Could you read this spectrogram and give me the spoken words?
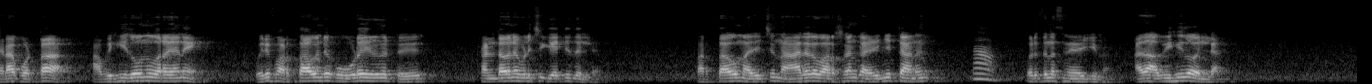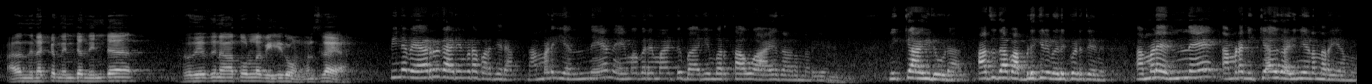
എടാ പൊട്ട അവിഹിതം എന്ന് പറയാനേ ഒരു ഭർത്താവിന്റെ കൂടെ ഇരുന്നിട്ട് കണ്ടവനെ വിളിച്ച് കയറ്റിയതല്ല ഭർത്താവ് മരിച്ച് നാലര വർഷം കഴിഞ്ഞിട്ടാണ് ഒരുത്തിനെ സ്നേഹിക്കുന്നത്. അത് അവിഹിതമല്ല. അത് നിനക്ക് നിന്റെ നിന്റെ ഹൃദയത്തിനകത്തുള്ള വിഹിതമാണ്. മനസ്സിലായ? പിന്നെ വേറൊരു കാര്യം കൂടെ പറഞ്ഞുതരാം. നമ്മൾ എന്നേ നിയമപരമായിട്ട് ഭാര്യയും ഭർത്താവും ആയതാണെന്നറിയാമോ? നിക്കാഹിലൂടെ. അത് ഇതാ പബ്ലിക്കിൽ വെളിപ്പെടുത്തിയാണ്. നമ്മൾ എന്നേ നമ്മുടെ നിക്കാഹ് കഴിഞ്ഞാണെന്നറിയാമോ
